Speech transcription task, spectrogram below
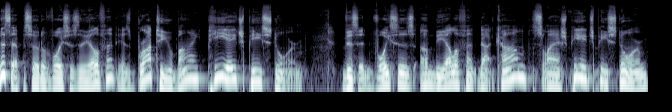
This episode of Voices of the ElePHPant is brought to you by PhpStorm. Visit voicesoftheelephpant.com slash phpstorm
